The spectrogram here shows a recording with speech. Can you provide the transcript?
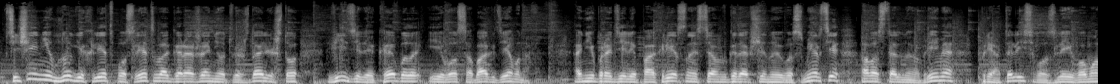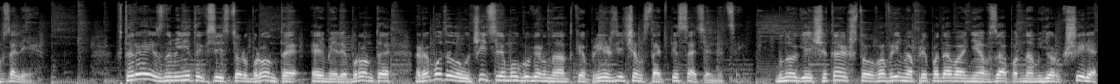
В течение многих лет после этого горожане утверждали, что видели Кэббела и его собак-демонов – они бродили по окрестностям в годовщину его смерти, а в остальное время прятались возле его мавзолея. Вторая из знаменитых сестер Бронте, Эмили Бронте, работала учителем у гувернантка, прежде чем стать писательницей. Многие считают, что во время преподавания в западном Йоркшире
